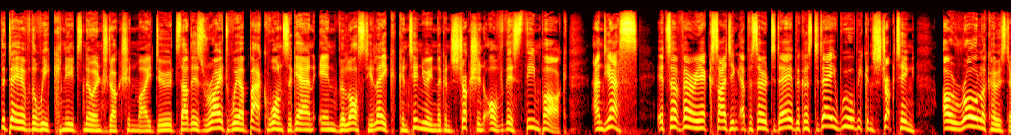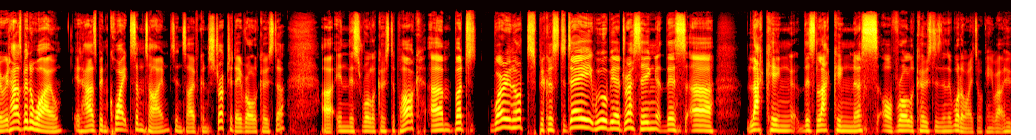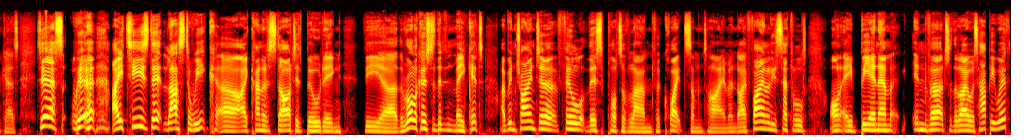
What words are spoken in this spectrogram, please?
The day of the week needs no introduction, my dudes. That is right, we're back once again in Velocity Lake, continuing the construction of this theme park. And yes, it's a very exciting episode today because today we will be constructing a roller coaster. It has been a while, it has been quite some time since I've constructed a roller coaster uh, in this roller coaster park. Um, but worry not, because today we will be addressing this. Uh, lacking this lackingness of roller coasters in the what am I talking about? Who cares? So yes, I teased it last week. Uh, I kind of started building the uh, the roller coaster that didn't make it. I've been trying to fill this plot of land for quite some time, and I finally settled on a B&M invert that I was happy with.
